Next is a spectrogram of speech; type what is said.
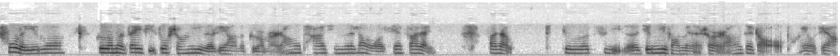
处了一个哥们儿在一起做生意的这样的哥们儿，然后他寻思让我先发展发展，就是说自己的经济方面的事儿，然后再找朋友这样。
